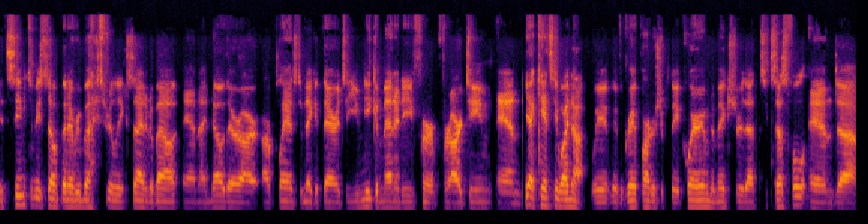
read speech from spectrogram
It seems to be something everybody's really excited about, and I know there are, are plans to make it there. It's a unique amenity for for our team, and yeah, can't see why not. We, we have a great partnership with the aquarium to make sure that's successful, and uh,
